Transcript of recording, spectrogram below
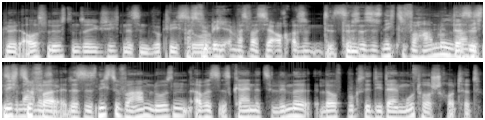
blöd auslöst und solche Geschichten. Das sind wirklich Was so. wirklich, was, was ja auch, also das, das ist es nicht zu verharmlosen. das ist nicht zu ver, das ist nicht zu verharmlosen, aber es ist keine Zylinderlaufbuchse, die deinen Motor schrottet.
